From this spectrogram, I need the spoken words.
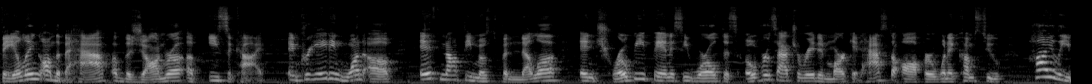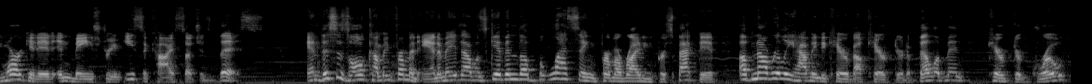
failing on the behalf of the genre of isekai, and creating one of, if not the most vanilla and tropey fantasy world this oversaturated market has to offer when it comes to highly marketed and mainstream isekai such as this. And this is all coming from an anime that was given the blessing from a writing perspective of not really having to care about character development, character growth,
